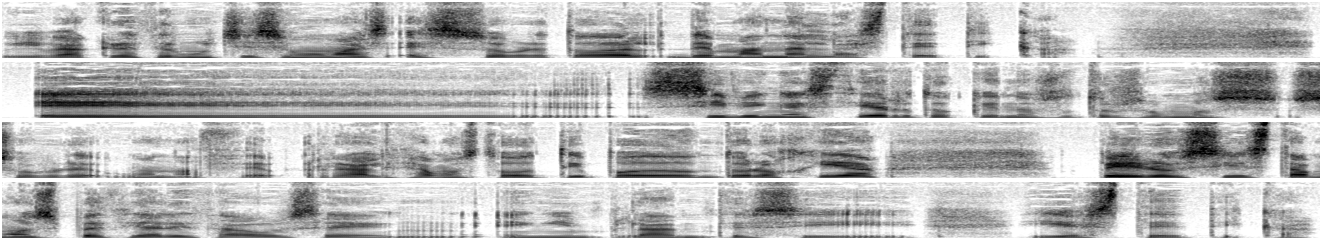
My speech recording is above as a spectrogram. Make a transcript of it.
y va a crecer muchísimo más, es sobre todo demandan la estética. Eh, si bien es cierto que nosotros somos sobre, bueno, hace, realizamos todo tipo de odontología, pero sí estamos especializados en, en implantes y, y, estética.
